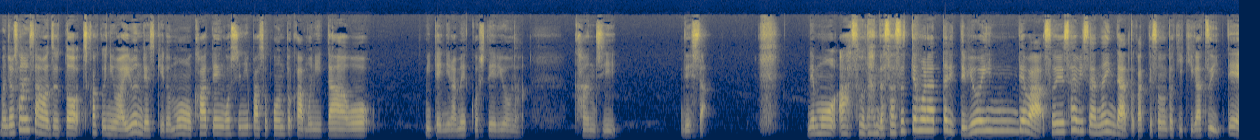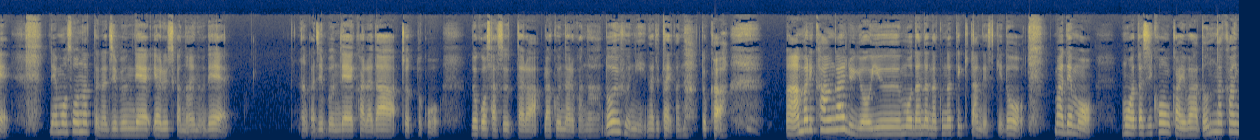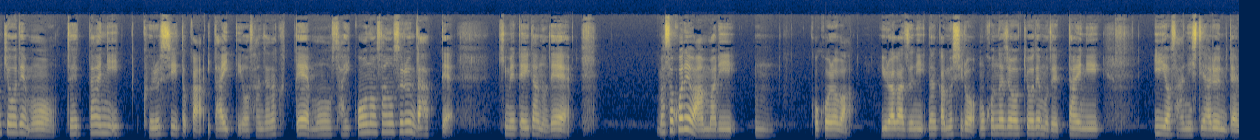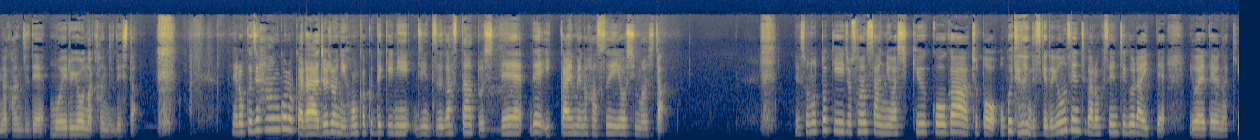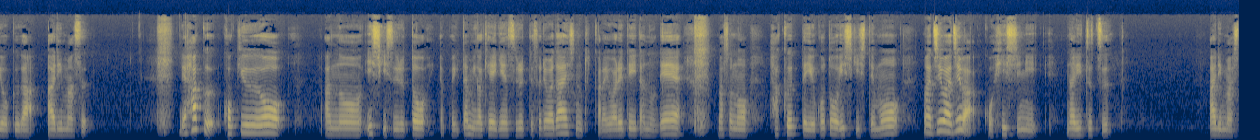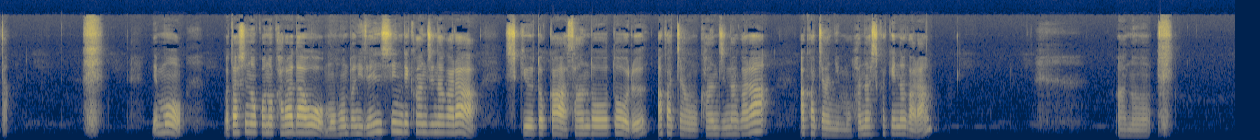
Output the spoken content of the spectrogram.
まあ、助産師さんはずっと近くにはいるんですけどもカーテン越しにパソコンとかモニターを見てにらめっこしているような感じでした。でもあそうなんださすってもらったりって病院ではそういうサービスはないんだとかってその時気がついてでもうそうなったら自分でやるしかないのでなんか自分で体ちょっとこうどこさすったら楽になるかな？どういうふうになりたいかな？とか、まあ、あんまり考える余裕もだんだんなくなってきたんですけどまあでももう私今回はどんな環境でも絶対に苦しいとか痛いっていうお産じゃなくてもう最高のお産をするんだって決めていたので、まあ、そこではあんまり、うん、心は揺らがずになんかむしろもうこんな状況でも絶対にいい予算にしてやるみたいな感じで燃えるような感じでした。で6時半頃から徐々に本格的に陣痛がスタートしてで1回目の破水をしました。でその時助産師さんには子宮口がちょっと覚えてないんですけど4センチか6センチぐらいって言われたような記憶があります。で吐く呼吸をあの意識するとやっぱり痛みが軽減するってそれは第一の時から言われていたので、まあ、その吐くっていうことを意識しても、まあ、じわじわこう必死になりつつありました。でも私のこの体をもう本当に全身で感じながら子宮とか産道を通る赤ちゃんを感じながら赤ちゃんにも話しかけながらあの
